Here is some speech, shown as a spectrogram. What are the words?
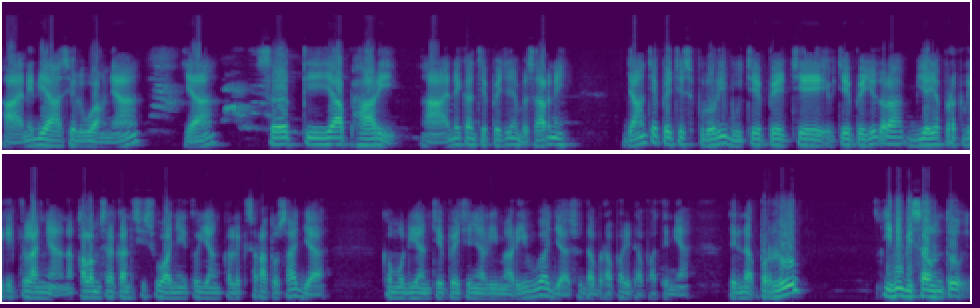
Nah, ini dia hasil uangnya ya. Setiap hari. Nah, ini kan CPC-nya besar nih Jangan CPC 10.000, CPC CPC itu adalah biaya per klik iklannya. Nah, kalau misalkan siswanya itu yang klik 100 saja, kemudian CPC-nya 5.000 aja sudah berapa didapatinnya. Jadi tidak perlu ini bisa untuk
